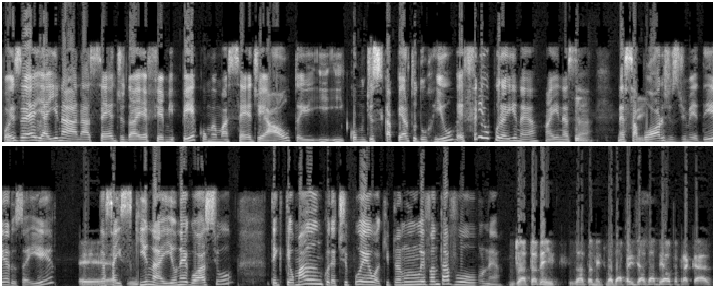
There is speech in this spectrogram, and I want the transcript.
Pois é, e aí na, na sede da FMP, como é uma sede alta e, e, e, como disse, fica perto do rio, é frio por aí, né? Aí nessa, sim. nessa sim. Borges de Medeiros aí, é, nessa esquina aí, o negócio tem que ter uma âncora, tipo eu, aqui, para não levantar voo, né? Exatamente, exatamente. Mas dá para ir de asa delta para casa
